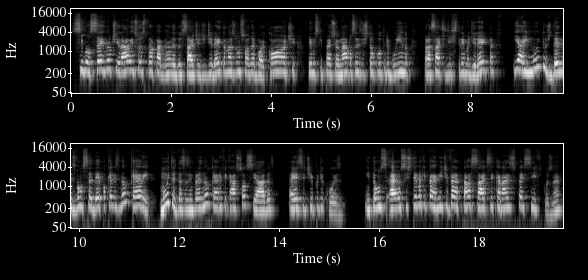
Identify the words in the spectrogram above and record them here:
Se vocês não tirarem suas propagandas do site de direita, nós vamos fazer boicote, temos que pressionar, vocês estão contribuindo para site de extrema direita. E aí muitos deles vão ceder porque eles não querem, muitas dessas empresas não querem ficar associadas a esse tipo de coisa. Então é o sistema que permite vetar sites e canais específicos, né?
